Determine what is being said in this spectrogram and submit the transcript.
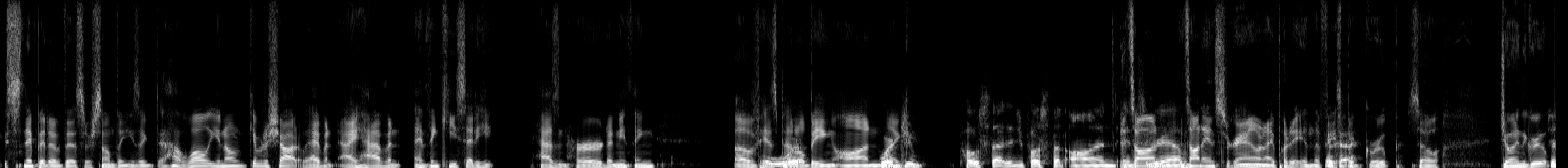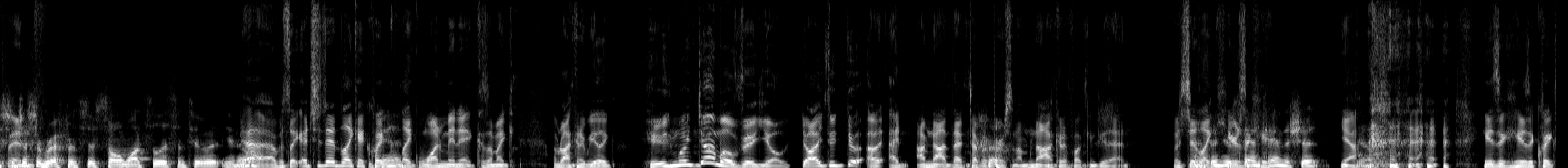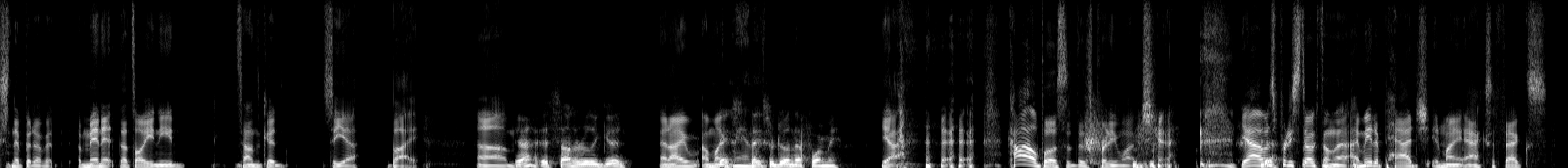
snippet of this or something. He's like, oh, well, you know, give it a shot. I haven't, I haven't, I think he said he hasn't heard anything of his Where- pedal being on. Where like, did you post that? Did you post that on it's Instagram? on, it's on Instagram and I put it in the Facebook Okay. group. So join the group. just and- just a reference if someone wants to listen to it. You know. yeah, I was like, I just did like a quick, can. like one minute because I'm like, I'm not gonna be like, here's my demo video. I did, do-" I, I'm not that type of person. I'm not gonna fucking do that. It's just like here's a here- shit. yeah. here's a here's a quick snippet of it. A minute. That's all you need. Sounds good. See ya. Bye. Um, Yeah, it sounded really good. and I I'm like, Thanks, man, thanks for doing that for me. yeah. Kyle posted this pretty much. yeah, I was Yeah. pretty stoked on that. I made a patch in my Axe-Fx.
